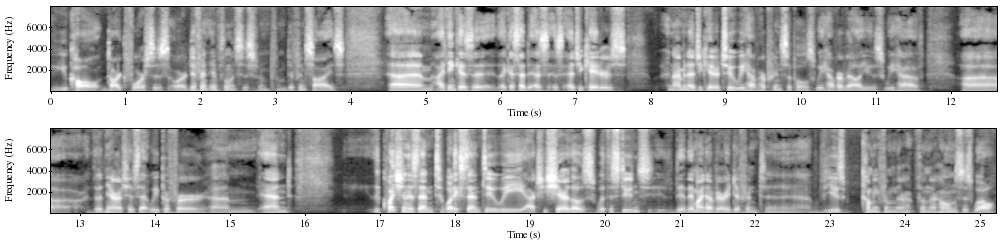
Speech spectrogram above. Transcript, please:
you call dark forces or different influences from, from different sides. Um, I think, as a, like I said, as, as educators, and I'm an educator too, we have our principles, we have our values, we have uh, the narratives that we prefer, um, and the question is then to what extent do we actually share those with the students? They, they might have very different uh, views coming from their from their homes as well.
